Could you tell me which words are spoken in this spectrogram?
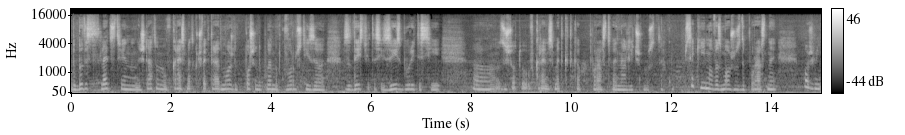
да бъде следствие на нещата, но в крайна сметка човек трябва да може да почне да поема отговорности за, за действията си, за изборите си, а, защото в крайна сметка така пораства една личност. Ако всеки има възможност да порасне, може би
